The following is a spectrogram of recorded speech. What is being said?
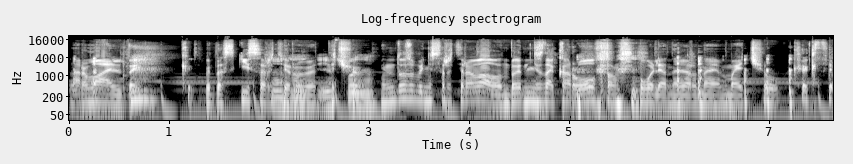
нормальный. Как бы доски сортирует. я Ты понял. Индус бы не сортировал, он бы, не знаю, коров там в поле, наверное, мэтчил как-то.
